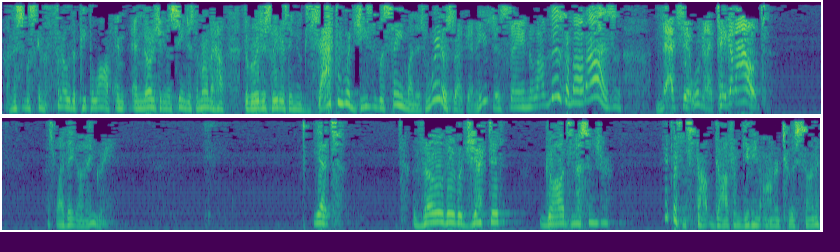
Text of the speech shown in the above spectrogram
And this is what's going to throw the people off. And, and notice you're going to see in just a moment how the religious leaders, they knew exactly what Jesus was saying by this. Wait a second. He's just saying this about us. That's it. We're going to take him out. That's why they got angry. Yet, though they rejected God's messenger, it doesn't stop God from giving honor to his son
